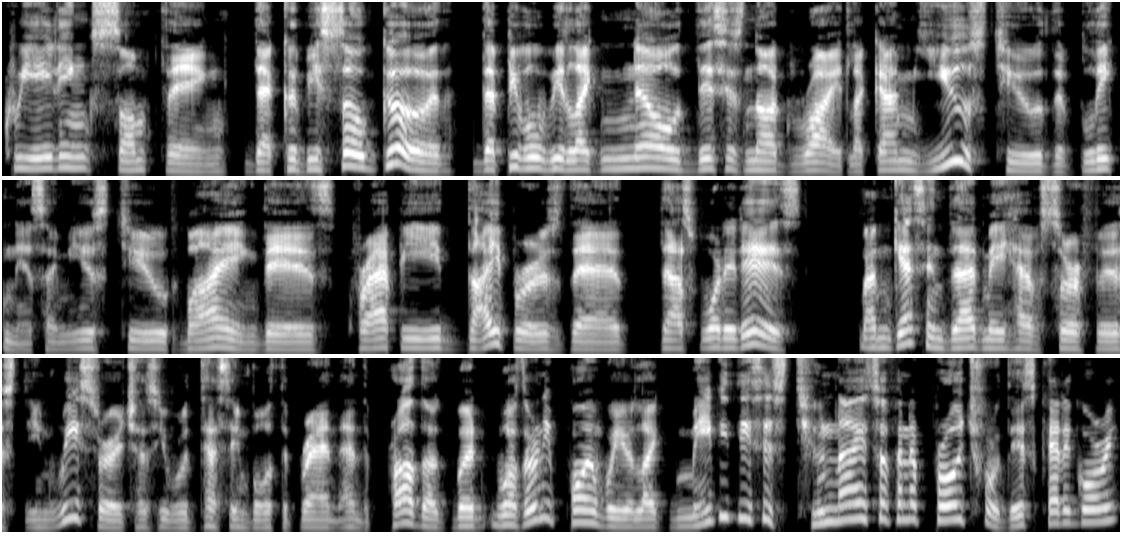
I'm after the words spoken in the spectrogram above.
creating something that could be so good that people would be like, no, this is not right? Like, I'm used to the bleakness. I'm used to buying these crappy diapers that that's what it is. I'm guessing that may have surfaced in research as you were testing both the brand and the product, but was there any point where you're like, maybe this is too nice of an approach for this category?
